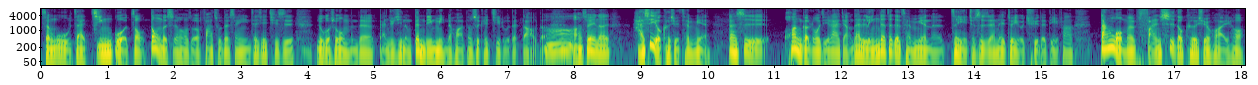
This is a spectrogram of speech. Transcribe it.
生物在经过走动的时候所发出的声音，这些其实如果说我们的感觉系统更灵敏的话，都是可以记录得到的。哦，啊，所以呢，还是有科学层面，但是换个逻辑来讲，在零的这个层面呢，这也就是人类最有趣的地方。当我们凡事都科学化以后，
